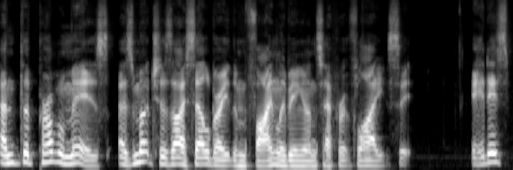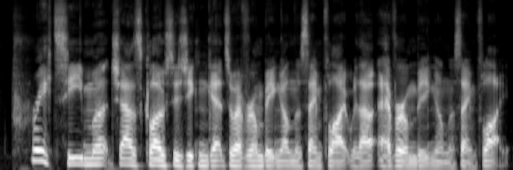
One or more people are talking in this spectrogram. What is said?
And the problem is, as much as I celebrate them finally being on separate flights, it it is pretty much as close as you can get to everyone being on the same flight without everyone being on the same flight.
